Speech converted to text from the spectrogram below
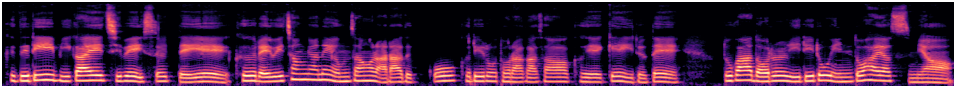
그들이 미가의 집에 있을 때에 그 레위 청년의 음성을 알아듣고 그리로 돌아가서 그에게 이르되 누가 너를 이리로 인도하였으며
